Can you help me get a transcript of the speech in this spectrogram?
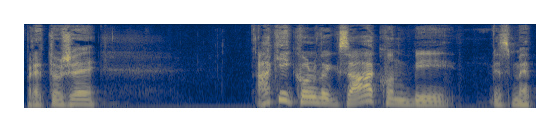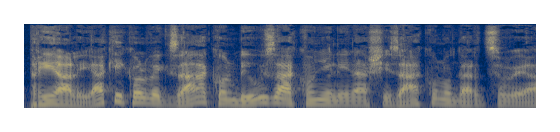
Pretože akýkoľvek zákon by sme prijali, akýkoľvek zákon by uzákonili naši zákonodarcovia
